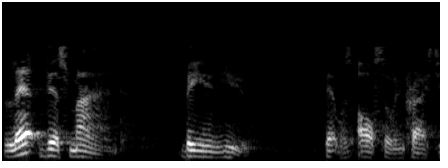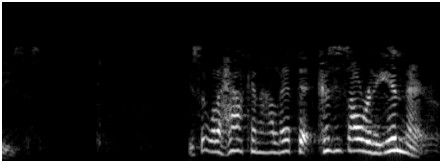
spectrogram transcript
let this mind be in you that was also in Christ Jesus. You say, well, how can I let that? Because it's already in there.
